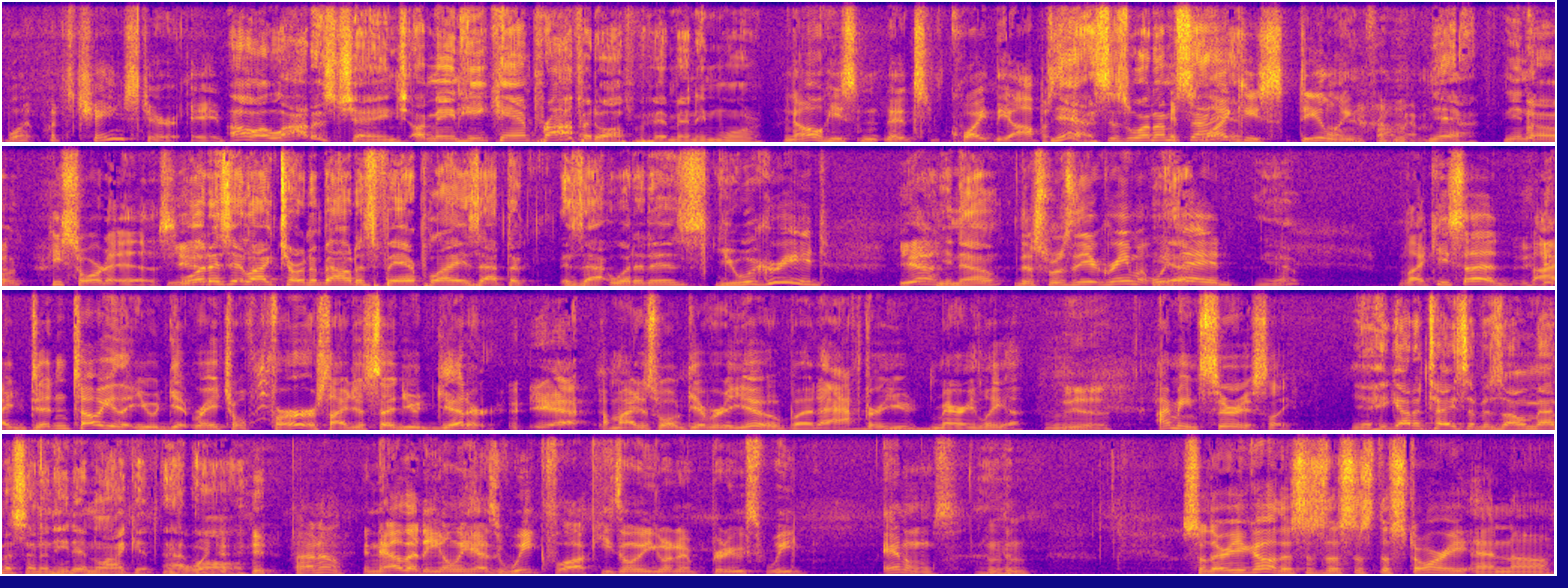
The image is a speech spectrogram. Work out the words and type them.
What what's changed here, Abe? Oh, a lot has changed. I mean, he can't profit off of him anymore. No, he's it's quite the opposite. Yeah, this is what I'm it's saying. It's like he's stealing from him. Yeah, you know, He sort of is. what is it like? Turnabout is fair play. Is that the? Is that what it is? You agreed. Yeah, You know. This was the agreement we Yep. made. Yep. Like he said, I didn't tell you that you would get Rachel first. I just said you'd get her. yeah, I might as well give her to you, but after you marry Leah. yeah. I mean, seriously. Yeah, he got a taste of his own medicine and he didn't like it at Boy, all. did- I know. And now that he only has weak flock, he's only going to produce weak animals. So there you go. This is this is the story, and uh,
